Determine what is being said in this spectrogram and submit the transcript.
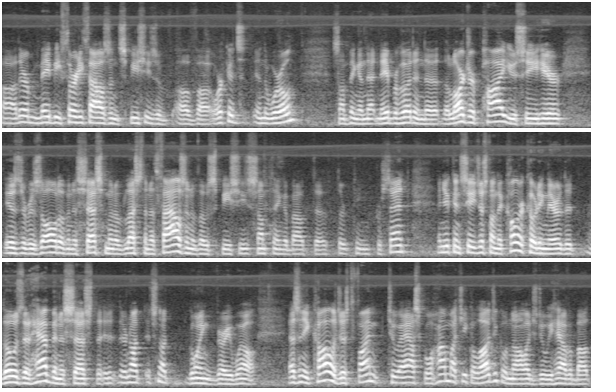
uh, there may be 30,000 species of, of uh, orchids in the world, something in that neighborhood. And the, the larger pie you see here is the result of an assessment of less than 1,000 of those species, something about 13%. And you can see just on the color coding there that those that have been assessed, they're not, it's not going very well. As an ecologist, if I'm to ask, well, how much ecological knowledge do we have about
